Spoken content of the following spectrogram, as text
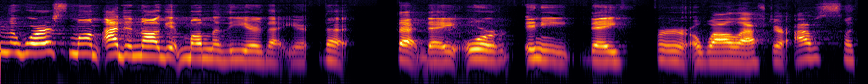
am the worst mom. I did not get mom of the year that year, that, that day, or any day for a while after. I was like,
